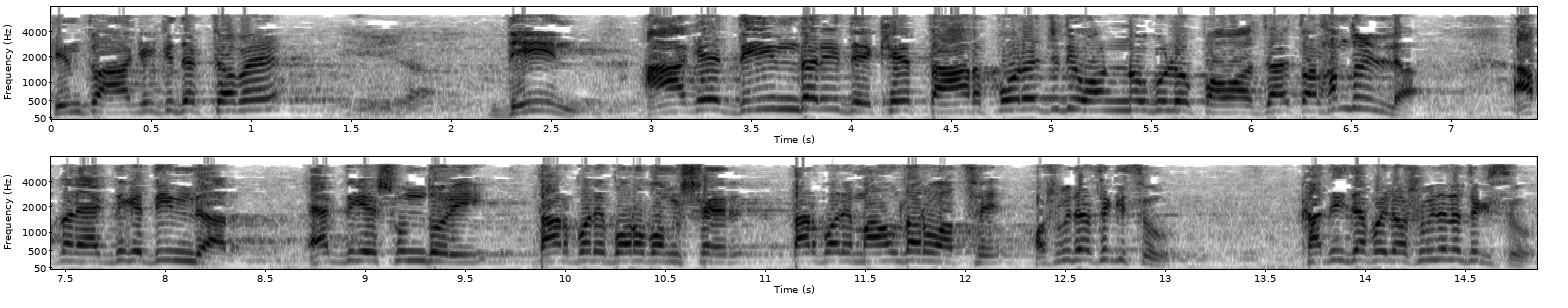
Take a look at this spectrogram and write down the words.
কিন্তু আগে কি দেখতে হবে? দিন। আগে দিনদারি দেখে তারপরে যদি অন্যগুলো পাওয়া যায়, তো আলহামদুলিল্লাহ। আপনার একদিকে দিনদার, একদিকে সুন্দরী, তারপরে বড় বংশের, তারপরে মালদারও আছে। অসুবিধা আছে কিছু? খাদিজা পাইলে অসুবিধা নেই কিছু?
